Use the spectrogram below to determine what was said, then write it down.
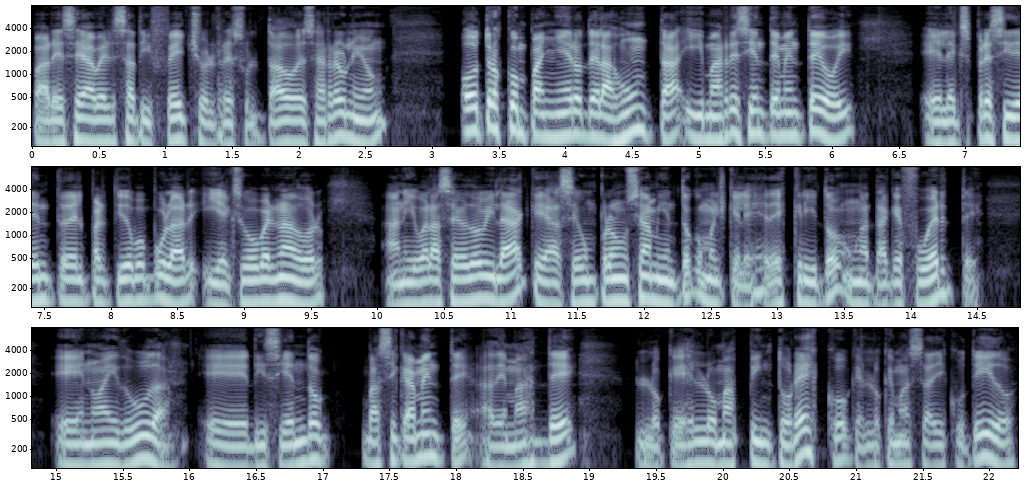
parece haber satisfecho el resultado de esa reunión. Otros compañeros de la Junta y más recientemente hoy el expresidente del Partido Popular y exgobernador Aníbal Acevedo Vilá, que hace un pronunciamiento como el que les he descrito, un ataque fuerte, eh, no hay duda, eh, diciendo básicamente, además de lo que es lo más pintoresco, que es lo que más se ha discutido,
